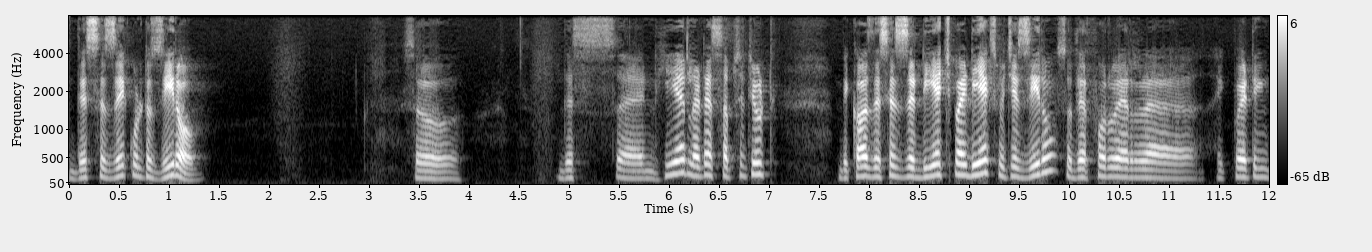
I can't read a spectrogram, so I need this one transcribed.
this is equal to 0. So, this and here let us substitute because this is dh by dx which is 0. So, therefore, we are uh, equating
